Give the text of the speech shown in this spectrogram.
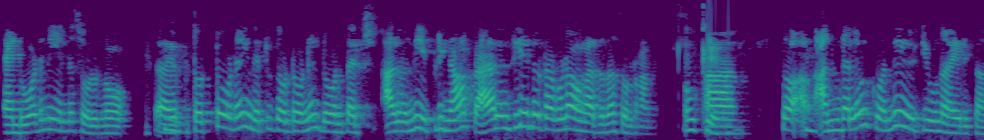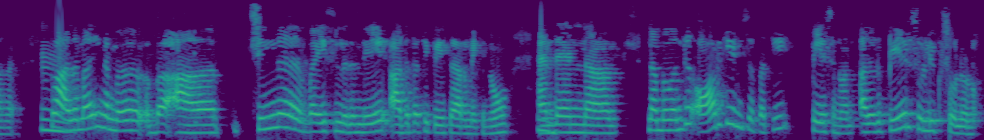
and உடனே என்ன சொல்லணும்? தொட்ட உடனே இந்த இடத்துல தொட்ட உடனே டோன்ட் டச் அது வந்து எப்படின்னா பேரண்ட்ஸே தொட்டா கூட அவங்க அததான் சொல்றாங்க. சோ அந்த அளவுக்கு வந்து டியூன் ஆயிருக்காங்க. சோ அந்த மாதிரி நம்ம சின்ன வயசுல இருந்தே அத பத்தி பேச ஆரம்பிக்கணும். அண்ட் தென் நம்ம வந்து ஆர்கன்ஸ பத்தி பேசணும். அதோட பேர் சொல்லி சொல்லணும்.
